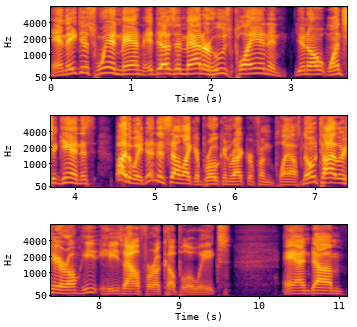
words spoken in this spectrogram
And they just win, man. It doesn't matter who's playing. And, you know, once again, this, by the way, doesn't this sound like a broken record from the playoffs? No Tyler Herro. He, he's out for a couple of weeks. And um,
